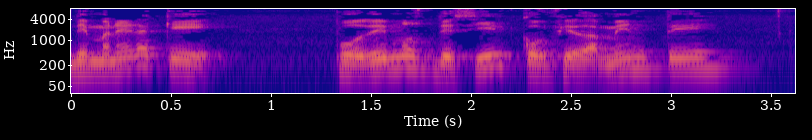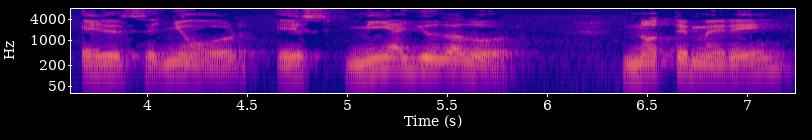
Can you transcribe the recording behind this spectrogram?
De manera que podemos decir confiadamente, El Señor es mi ayudador, no temeré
